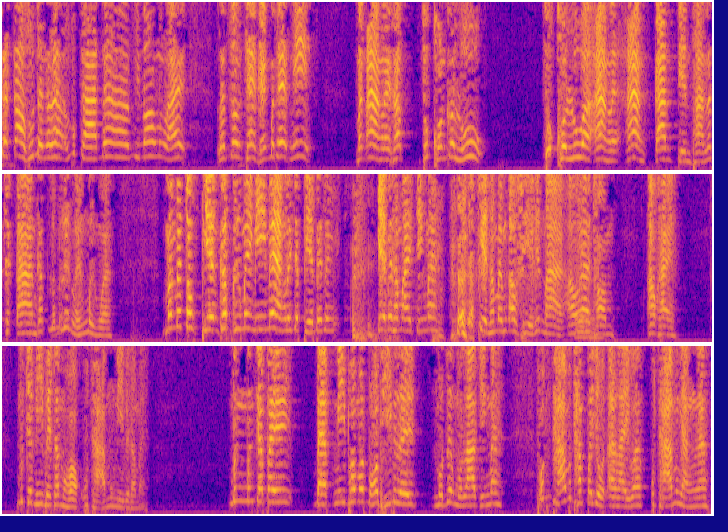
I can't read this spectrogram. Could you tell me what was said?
ก็901กันแล้วประกาศนะพี่น้องทั้งหลายเราต้องแช่แข็งประเทศนี้ มันอ้างอะไรครับ ทุกคนก็รู้ ทุกคนรู้ว่าอ้างอะไรอ้างการเปลี่ยนผ่านราชการครับ แล้วมันเรื่องอะไรของมึงวะมันไม่ต้องเปลี่ยนครับคือไม่มีแม่งเลยจะเปลี่ยนไปเลยเปลี่ยนไปทำไมจริงไหมจะเปลี่ยนทำไมมึงเอาเสียขึ้นมา เอาได้ทอม เอาใครมึงจะมีไปทำหอกกูถามมึงมีไปทำไม มึงมึงจะไปแบบมีพ่อมดหมอผีไปเลย หมดเรื่องหมดราวจริงไหม ผมถามว่าทำประโยชน์อะไรวะกูถามมึงอย่างนะ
